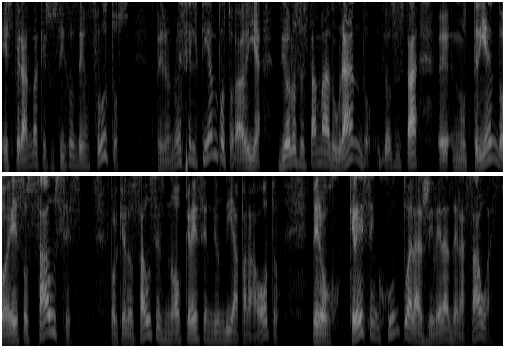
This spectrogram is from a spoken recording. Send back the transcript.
esperando a que sus hijos den frutos. Pero no es el tiempo todavía. Dios los está madurando. Dios está eh, nutriendo esos sauces. Porque los sauces no crecen de un día para otro, pero crecen junto a las riberas de las aguas.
